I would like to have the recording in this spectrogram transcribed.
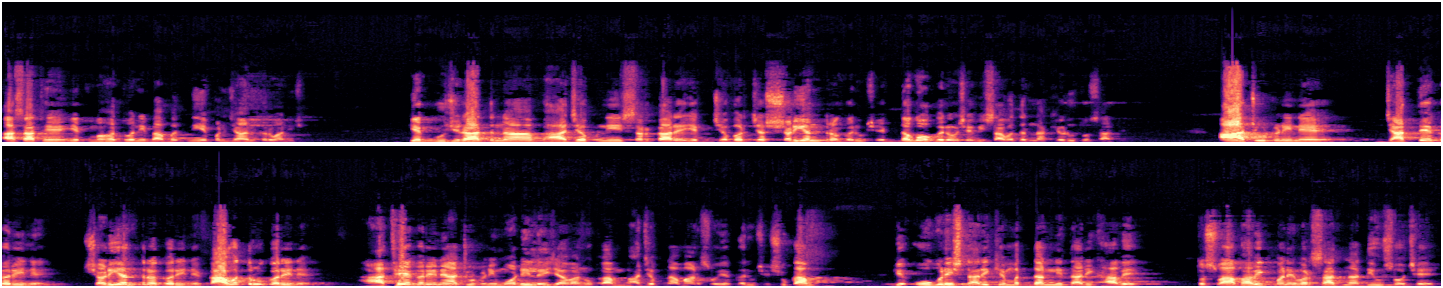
આ સાથે એક મહત્વની બાબતની એ પણ જાણ કરવાની છે. કે ગુજરાતના ભાજપની સરકારે એક જબરજસ્ત ષડયંત્ર કર્યું છે, એક દગો કર્યો છે વિસાવદરના ખેડૂતો સાથે. આ ચૂંટણીને જાતે કરીને, ષડયંત્ર કરીને, કાવતરું કરીને, હાથે કરીને આ ચૂંટણી મોડી લઈ જવાનું કામ ભાજપના માણસોએ કર્યું છે. શું કામ? કે ઓગણીસ તારીખે મતદાનની તારીખ આવે તો સ્વાભાવિકપણે વરસાદના દિવસો છે.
